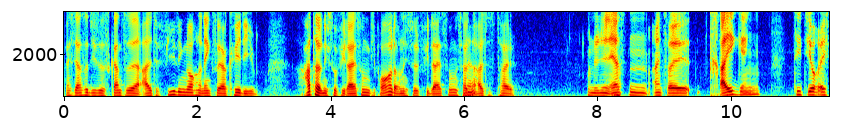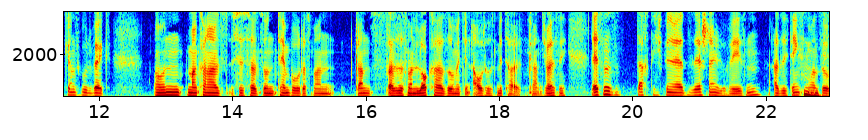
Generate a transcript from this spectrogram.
weißt du, da hast du dieses ganze alte Feeling noch und dann denkst du ja, okay, die hat halt nicht so viel Leistung, die braucht halt auch nicht so viel Leistung, ist halt Ja. ein altes Teil. Und in den ersten 1, 2, 3 Gängen zieht sie auch echt ganz gut weg. Und man kann halt, es ist halt so ein Tempo, dass man ganz, also dass man locker so mit den Autos mithalten kann. Ich weiß nicht. Letztens dachte ich, ich bin ja jetzt sehr schnell gewesen. Also ich denke mal so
